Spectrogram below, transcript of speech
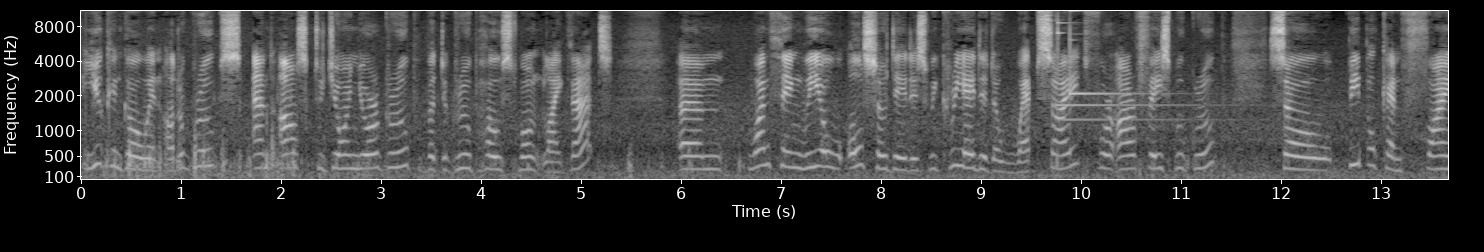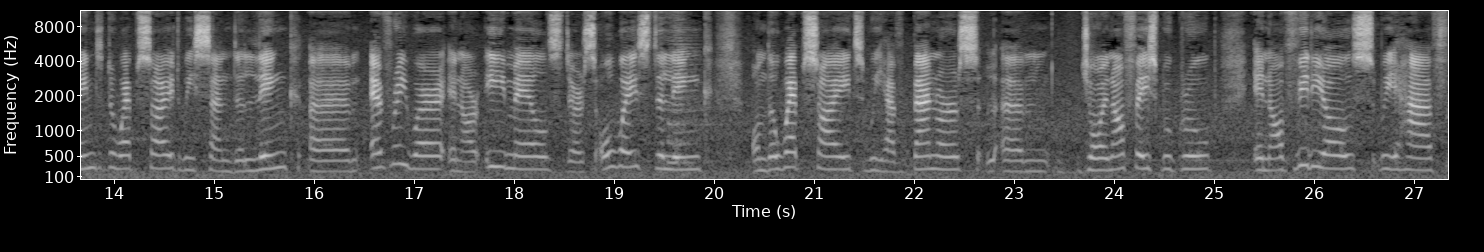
You can go in other groups and ask to join your group, but the group host won't like that. Um, one thing we also did is we created a website for our Facebook group. So people can find the website. We send the link um, everywhere in our emails. There's always the link on the website. We have banners um, join our Facebook group. In our videos we have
